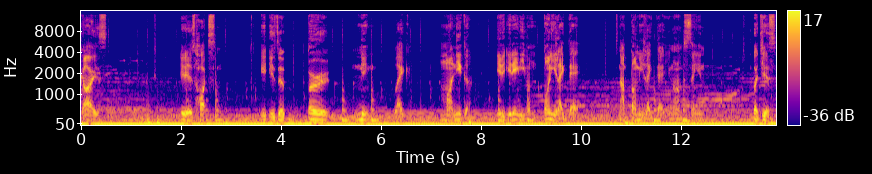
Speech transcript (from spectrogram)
guys, it is hot. It is a burning like my nigga. It, it ain't even funny like that. It's not bummy like that, you know what I'm saying? But yes,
